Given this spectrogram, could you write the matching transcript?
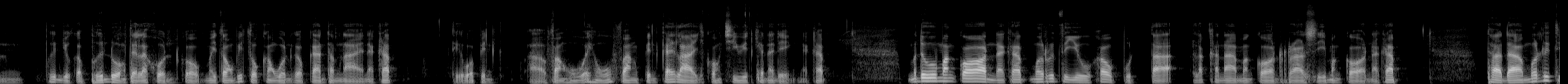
นพื้นอยู่กับพื้นดวงแต่ละคนก็ไม่ต้องวิตกกังวลกับการทำนายนะครับ ถือว่าเป็นฟังหูไว้หูฟังเป็นไกด์ไลน์ของชีวิตแค่นั้นเองนะครับ มาดูมังกรนะครับมฤตยูเข้าปุตตะลัคนามังกรราศีมังกรนะครับ ถ้าดาวมฤต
